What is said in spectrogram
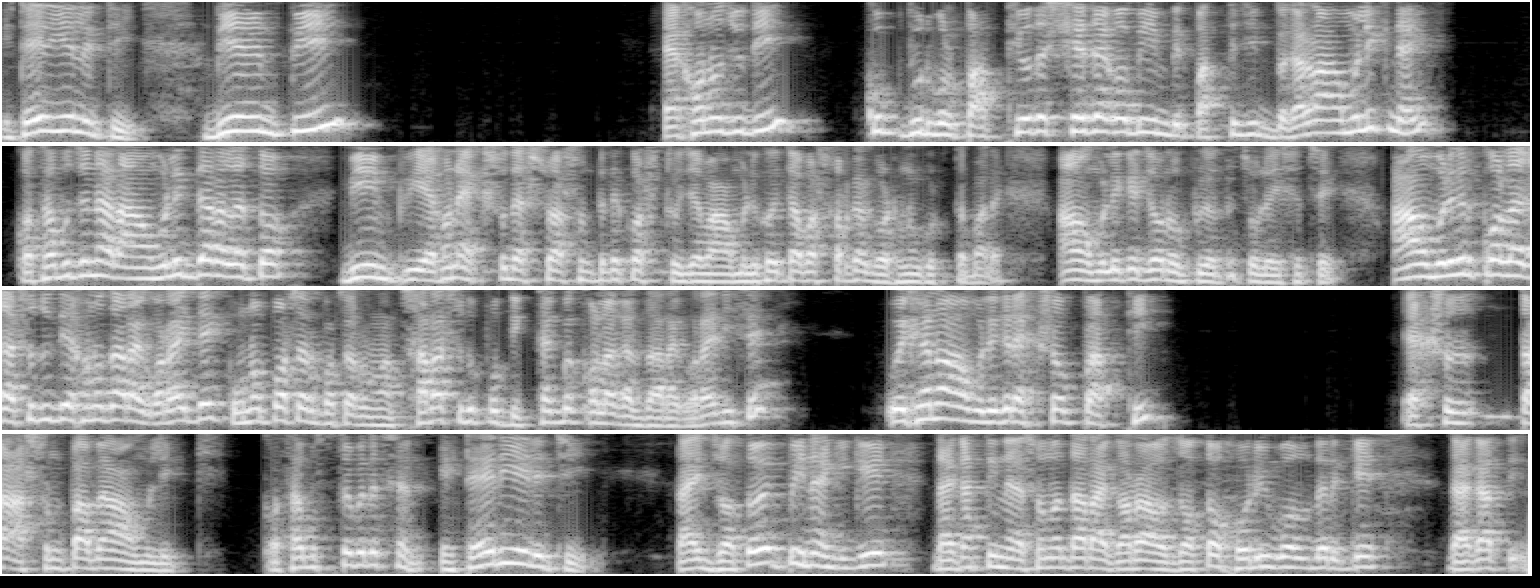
এটাই রিয়েলিটি বিএনপি এখনও যদি খুব দুর্বল প্রার্থী হতে, সে জায়গায় বিএনপির প্রার্থী জিতবে, কারণ আওয়ামী লীগ নাই। কথা বুঝেন আর আওয়ামী লীগ দাঁড়ালে তো বিএনপি এখন একশো দেড়শো আসন পেতে কষ্ট হয়ে যাবে আওয়ামী লীগ হয়তো আবার সরকার গঠন করতে পারে। আওয়ামী লীগের জনপ্রিয়তা চলে এসেছে। আওয়ামী লীগের কলা গাছও যদি এখনও দাঁড়া করাই দেয় কোনো প্রচার প্রচারণা ছাড়া শুধু প্রতীক থাকবে কলা গাছ দাঁড়া করাই দিছে। ওইখানে আওয়ামী লীগের একশো প্রার্থী একশোটা আসন পাবে আওয়ামী লীগ। কথা বুঝতে পেরেছেন? এটাই রিয়েলিটি তাই যতই পিনাকিকে ঢাকা তিন আসনে দাঁড়া করাও যত হরিবলদেরকে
